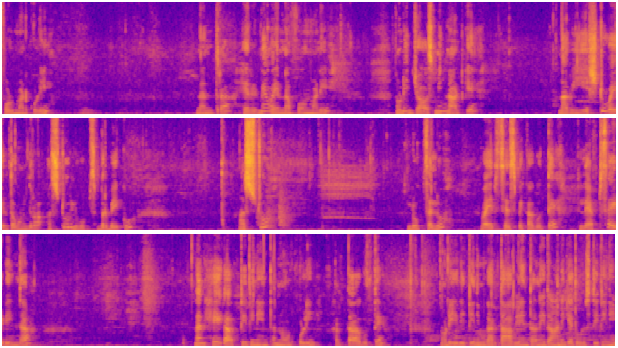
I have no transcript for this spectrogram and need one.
ಫೋಲ್ಡ್ ಮಾಡ್ಕೊಳ್ಳಿ. ನಂತರ ಎರಡನೇ ವೈರ್ನ ಫೋಲ್ಡ್ ಮಾಡಿ. ನೋಡಿ, ಜಾಸ್ಮಿನ್ ನಾಟ್ಗೆ ನಾವು ಎಷ್ಟು ವೈರ್ ತೊಗೊಂಡಿದ್ರೋ ಅಷ್ಟು ಲೂಪ್ಸ್ ಬರಬೇಕು. ಅಷ್ಟು ಲೂಪ್ಸಲ್ಲೂ ವೈರ್ ಸೇರಿಸ್ಬೇಕಾಗುತ್ತೆ ಲೆಫ್ಟ್ ಸೈಡಿಂದ. ನಾನು ಹೇಗೆ ಹಾಕ್ತಿದ್ದೀನಿ ಅಂತ ನೋಡ್ಕೊಳ್ಳಿ, ಅರ್ಥ ಆಗುತ್ತೆ. ನೋಡಿ, ಈ ರೀತಿ ನಿಮ್ಗೆ ಅರ್ಥ ಆಗಲಿ ಅಂತ ನಿಧಾನಿಗೆ ತೋರಿಸ್ತಿದ್ದೀನಿ.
